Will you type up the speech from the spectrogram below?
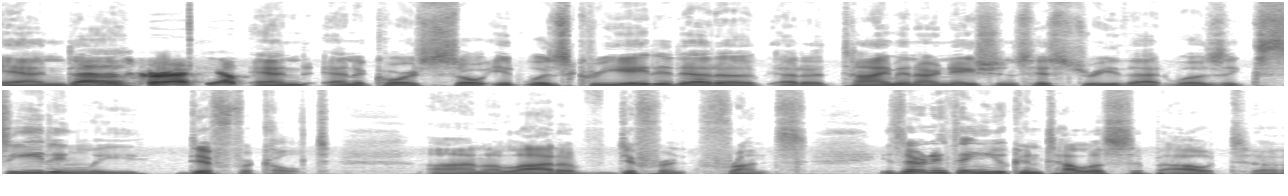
And that uh, is correct. Yep. And and of course, so it was created at a at a time in our nation's history that was exceedingly difficult on a lot of different fronts. Is there anything you can tell us about uh,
